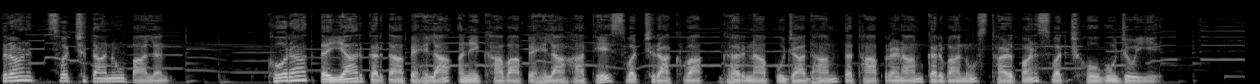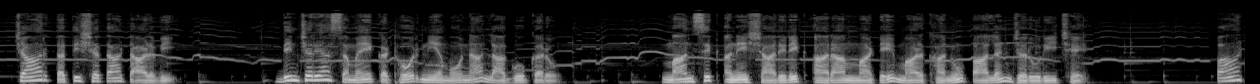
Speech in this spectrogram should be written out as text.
ત્રણ, સ્વચ્છતાનું પાલન. ખોરાક તૈયાર કરતા પહેલા અને ખાવા પહેલા હાથે સ્વચ્છ રાખવા, ઘરના પૂજાધામ તથા પ્રણામ કરવાનું સ્થળ પણ સ્વચ્છ હોવું જોઈએ. ચાર તતિશતા ટાળવી. દિનચર્યા સમયે કઠોર નિયમોના લાગુ કરો. માનસિક અને શારીરિક આરામ માટે માળખાનું પાલન જરૂરી છે. પાંચ,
